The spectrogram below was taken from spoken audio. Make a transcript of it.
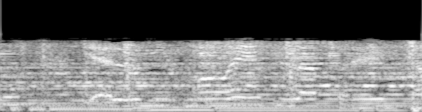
y él mismo es la presa.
